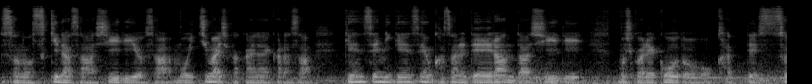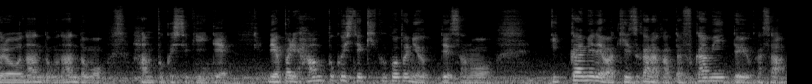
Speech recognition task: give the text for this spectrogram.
その好きなさ、CD をさ、もう1枚しか買えないからさ、厳選に厳選を重ねて選んだ CD、もしくはレコードを買って、それを何度も何度も反復して聴いて、で、やっぱり反復して聴くことによって、その、1回目では気づかなかった深みというかさ、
